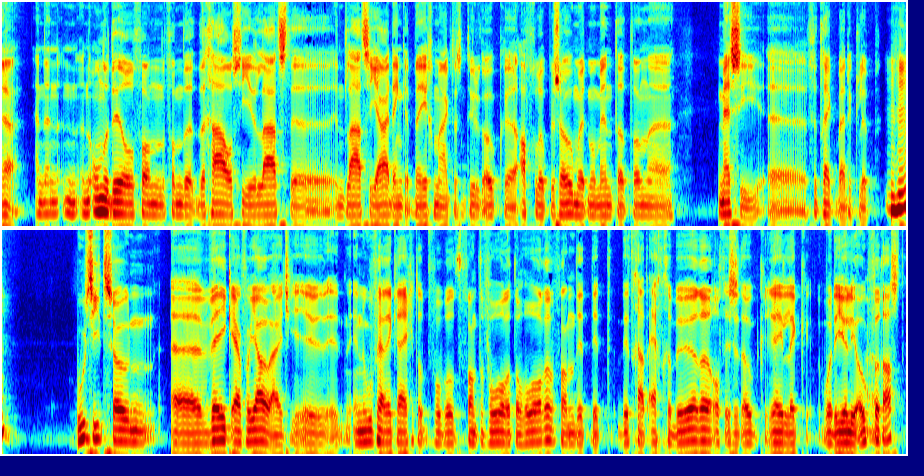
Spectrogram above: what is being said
Ja, en een, een onderdeel van, van de, de chaos die je de laatste, in het laatste jaar denk ik hebt meegemaakt, is natuurlijk ook uh, afgelopen zomer het moment dat dan uh, Messi uh, vertrekt bij de club. Mm -hmm. Hoe ziet zo'n week er voor jou uit? In, in hoeverre krijg je dat bijvoorbeeld van tevoren te horen? Van dit, dit, dit gaat echt gebeuren? Of is het ook redelijk, worden jullie ook verrast?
